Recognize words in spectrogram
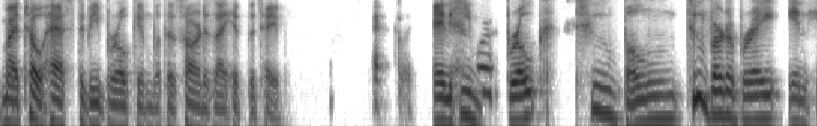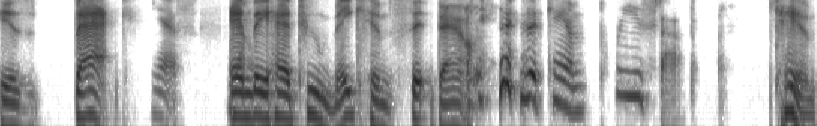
my toe has to be broken with as hard as i hit the table exactly. and he or- broke two bone two vertebrae in his back Yes. And no. they had to make him sit down. I said, Cam, please stop. Cam,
